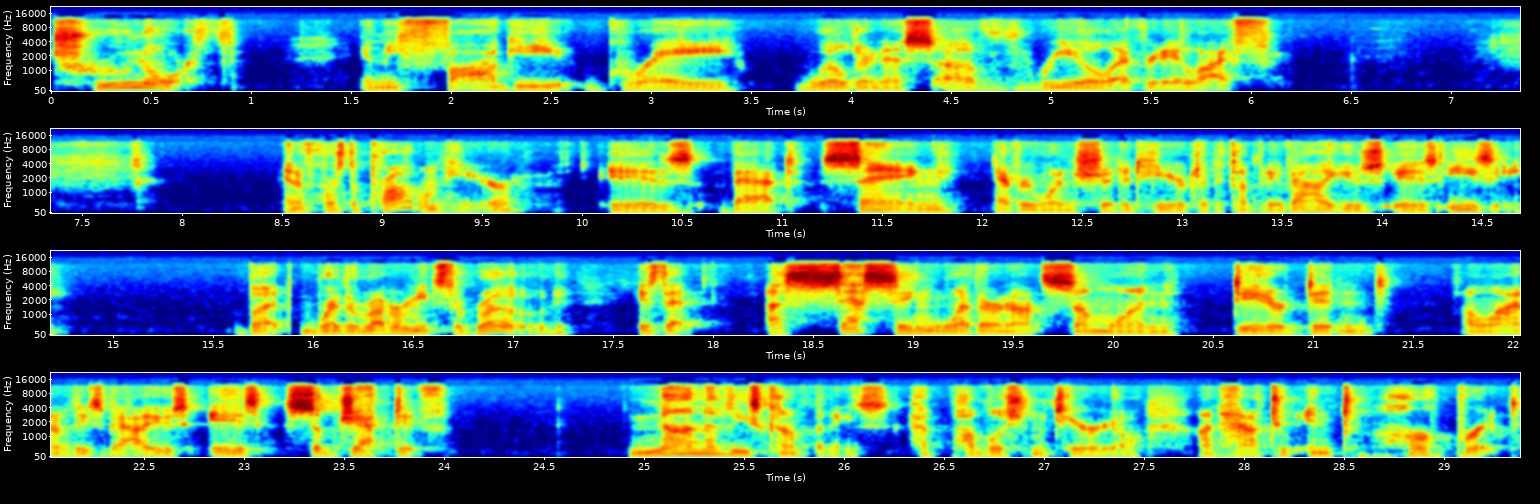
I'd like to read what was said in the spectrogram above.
true north in the foggy, gray wilderness of real everyday life. And of course, the problem here is that saying everyone should adhere to the company values is easy. But where the rubber meets the road is that assessing whether or not someone did or didn't align with these values is subjective. None of these companies have published material on how to interpret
